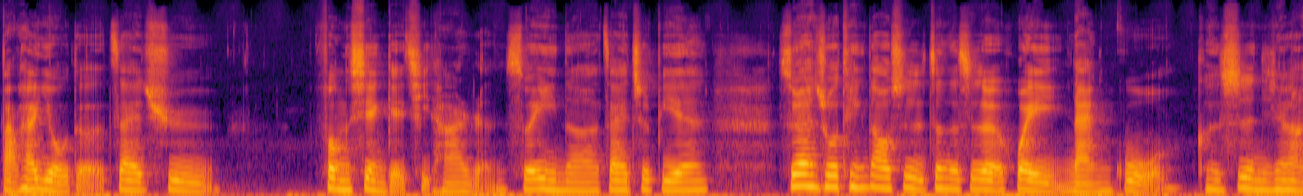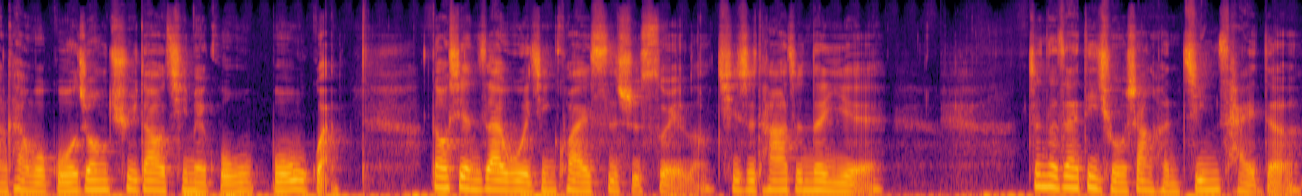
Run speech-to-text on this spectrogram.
把他有的再去奉献给其他人。所以呢，在这边虽然说听到是真的是会难过，可是你想想看，我国中去到奇美博物博物馆。到现在我已经快四十岁了，其实他真的也真的在地球上很精彩的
